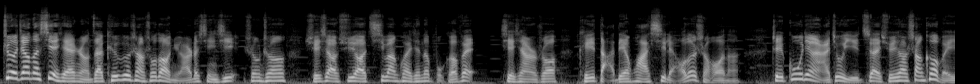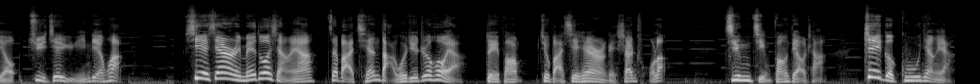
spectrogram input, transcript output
浙江的谢先生在 QQ 上收到女儿的信息，声称学校需要七万块钱的补课费。谢先生说可以打电话细聊的时候呢，这姑娘呀就以在学校上课为由拒接语音电话。谢先生也没多想呀，在把钱打过去之后呀，对方就把谢先生给删除了。经警方调查，这个姑娘呀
